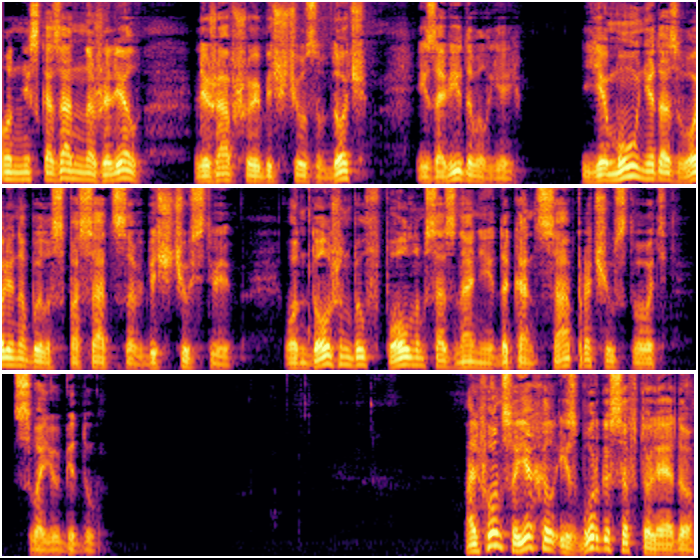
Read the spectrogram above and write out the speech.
Он несказанно жалел лежавшую без чувств дочь и завидовал ей. Ему не дозволено было спасаться в бесчувствии. Он должен был в полном сознании до конца прочувствовать свою беду. Альфонсо ехал из Бургаса в Толедо.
